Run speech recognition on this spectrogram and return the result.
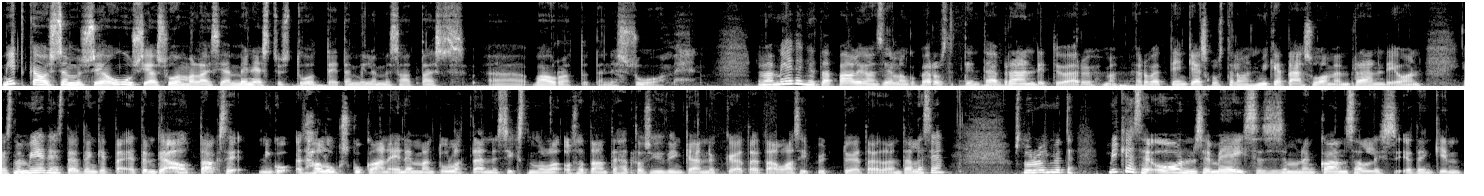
mitkä olisi sellaisia uusia suomalaisia menestystuotteita, millä me saataisiin äh, vaurautta tänne Suomeen? No mä mietin tätä paljon silloin, kun perustettiin tämä brändityöryhmä ja ruvettiin keskustelemaan, että mikä tämä Suomen brändi on. Ja sitten mä mietin sitä jotenkin, että, että miten auttaako se, niin kuin, että haluuks kukaan enemmän tulla tänne siksi, että me osataan tehdä tosi hyvin kännykköjä tai jotain lasipyttyjä tai jotain tällaisia. Sitten mä mietin, että mikä se on se meissä, se semmoinen kansallis jotenkin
